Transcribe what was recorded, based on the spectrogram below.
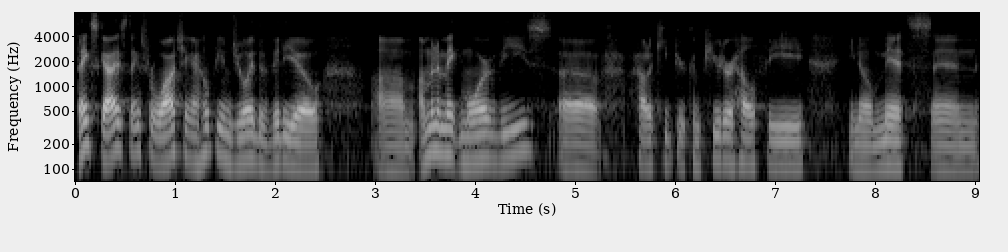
thanks guys. Thanks for watching. I hope you enjoyed the video. Um, I'm going to make more of these, uh, how to keep your computer healthy, you know, myths and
